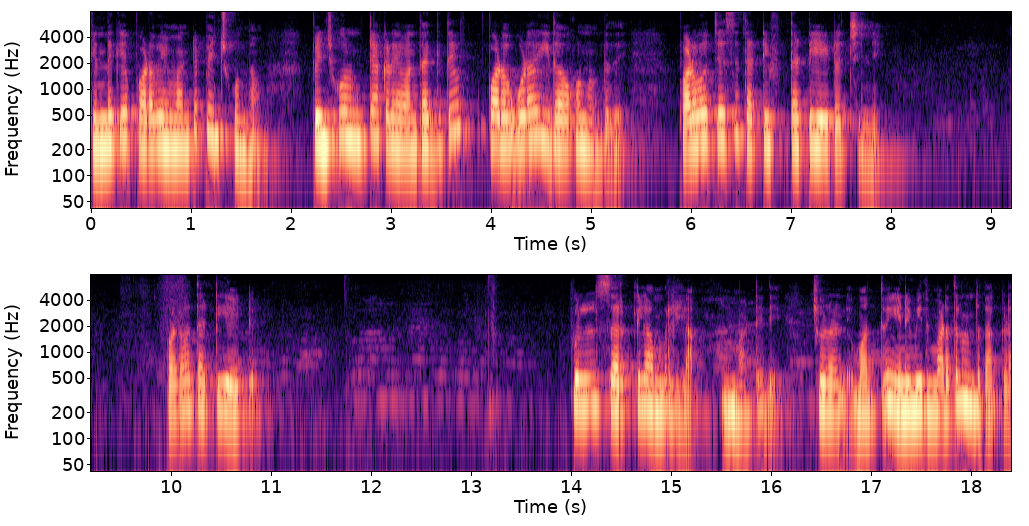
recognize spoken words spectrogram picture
కిందకే పొడవ ఏమంటే పెంచుకుందాం. పెంచుకొని ఉంటే అక్కడ ఏమైనా తగ్గితే పొడవ కూడా ఇది అవ్వకుండా ఉంటుంది. పొడవ వచ్చేసి థర్టీ థర్టీ ఎయిట్ వచ్చింది. పొడవ thirty eight. Full circle umbrella అనమాట ఇది. చూడండి మొత్తం ఎనిమిది మడతలు ఉంటుంది అక్కడ.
